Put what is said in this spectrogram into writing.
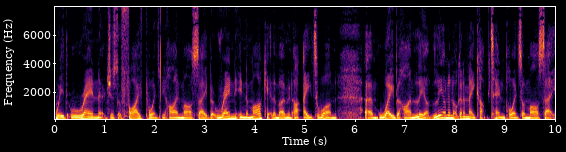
with Rennes just five points behind Marseille. But Rennes in the market at the moment are 8 to 1, um, way behind Lyon. Lyon are not going to make up 10 points on Marseille.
